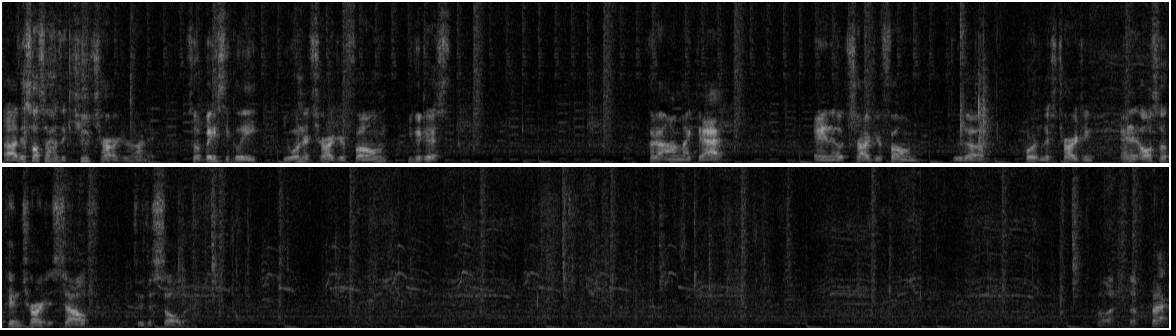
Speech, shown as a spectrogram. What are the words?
uh, this also has a Q charger on it. So basically, you want to charge your phone, you could just put it on like that, and it'll charge your phone through the cordless charging. And it also can charge itself through the solar. Pull that stuff back.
